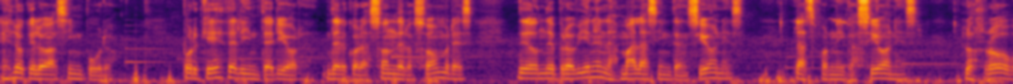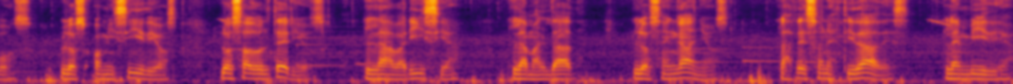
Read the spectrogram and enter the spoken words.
es lo que lo hace impuro, porque es del interior, del corazón de los hombres, de donde provienen las malas intenciones, las fornicaciones, los robos, los homicidios, los adulterios, la avaricia, la maldad, los engaños, las deshonestidades, la envidia,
